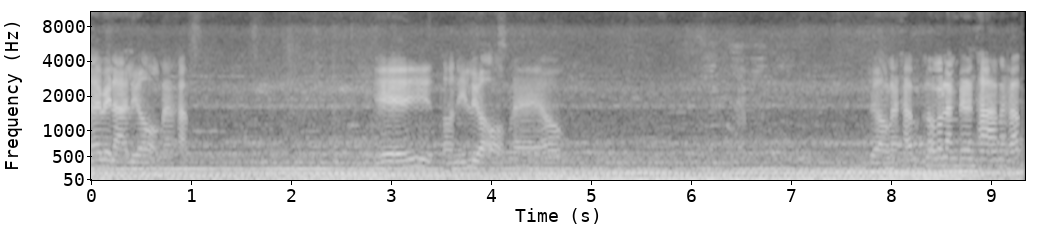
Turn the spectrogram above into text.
ได้เวลาเรือออกแล้วครับเย้ตอนนี้เรือออกแล้วเรือออกแล้วครับ เรากำลังเดินทางนะครับ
